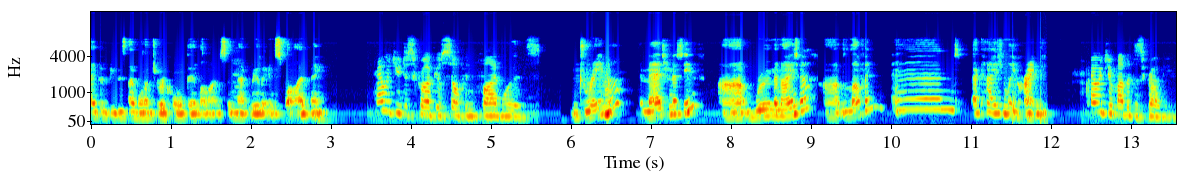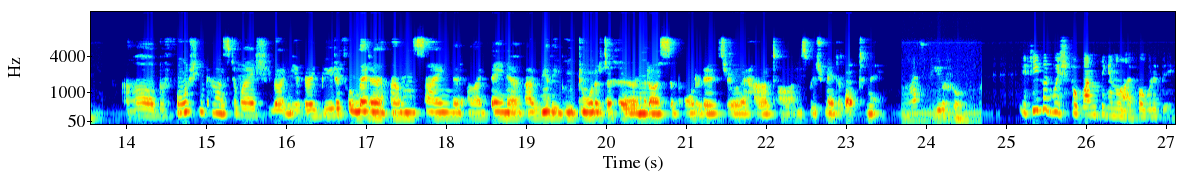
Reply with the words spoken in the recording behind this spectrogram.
paper because they wanted to record their lives. And that really inspired me. How would you describe yourself in five words? Dreamer, imaginative, uh, ruminator, uh, loving, and occasionally cranky. How would your mother describe you? Oh, before she passed away, she wrote me a very beautiful letter um, saying that I'd been a, a really good daughter to her and that I supported her through her hard times, which meant a lot to me. Oh, that's beautiful. If you could wish for one thing in life, what would it be?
